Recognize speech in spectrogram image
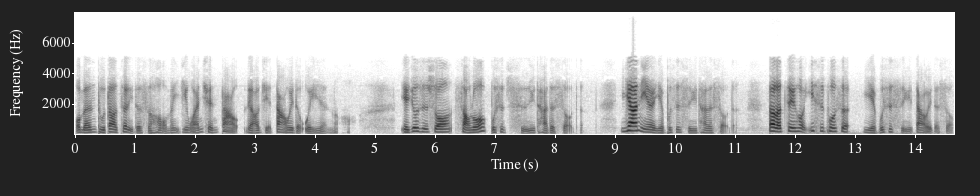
我们读到这里的时候，我们已经完全大了解大卫的为人了。也就是说，扫罗不是死于他的手的，亚尼尔也不是死于他的手的。到了最后，伊斯波瑟也不是死于大卫的手。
